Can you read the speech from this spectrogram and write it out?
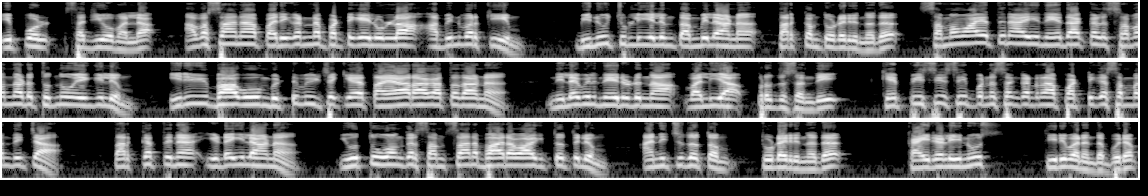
ഇപ്പോൾ സജീവമല്ല. അവസാന പരിഗണന പട്ടികയിലുള്ള അബിൻ വർക്കിയും ബിനു ചുള്ളിയിലും തമ്മിലാണ് തർക്കം തുടരുന്നത്. സമവായത്തിനായി നേതാക്കൾ ശ്രമം നടത്തുന്നു എങ്കിലും ഇരുവിഭാഗവും വിട്ടുവീഴ്ചയ്ക്ക് തയ്യാറാകാത്തതാണ് നിലവിൽ നേരിടുന്ന വലിയ പ്രതിസന്ധി. കെ പി സി സി പുനഃസംഘടനാ പട്ടിക സംബന്ധിച്ച തർക്കത്തിന് ഇടയിലാണ് യൂത്ത് കോൺഗ്രസ് സംസ്ഥാന ഭാരവാഹിത്വത്തിലും അനിശ്ചിതത്വം തുടരുന്നത്. കൈരളി ന്യൂസ് തിരുവനന്തപുരം.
